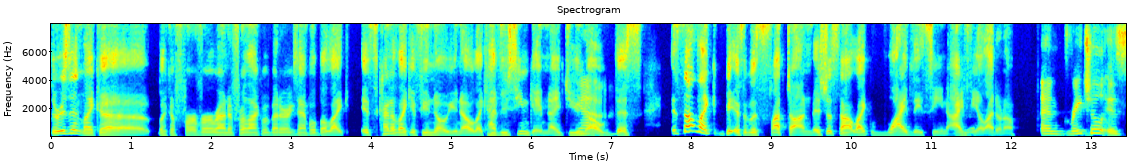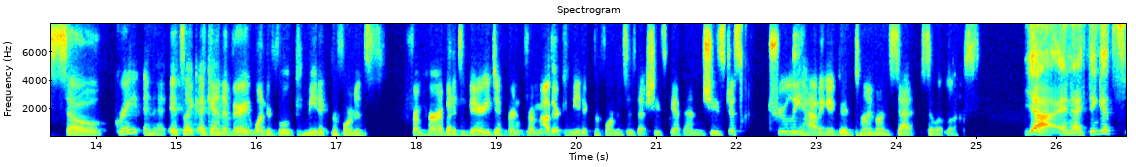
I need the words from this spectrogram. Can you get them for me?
there isn't like a like a fervor around it for lack of a better example, but like it's kind of like if you know, you know, like have you seen Game Night? Do you Yeah. know this? It's not like it was slept on. It's just not like widely seen. I feel. I don't know. And Rachel is so great in it. It's like again a very wonderful comedic performance from her, but it's very different from other comedic performances that she's given. She's just truly having a good time on set, so it looks. Yeah, and I think it's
